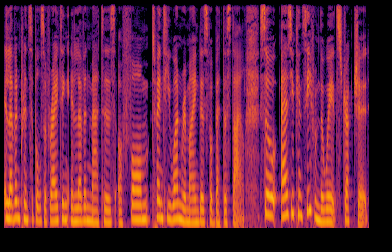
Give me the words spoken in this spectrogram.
11 principles of writing, 11 matters of form, 21 reminders for better style. So as you can see from the way it's structured,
